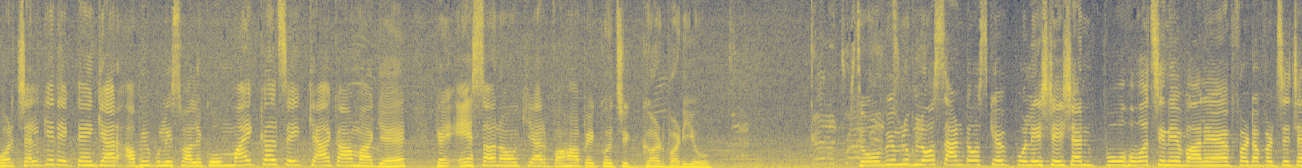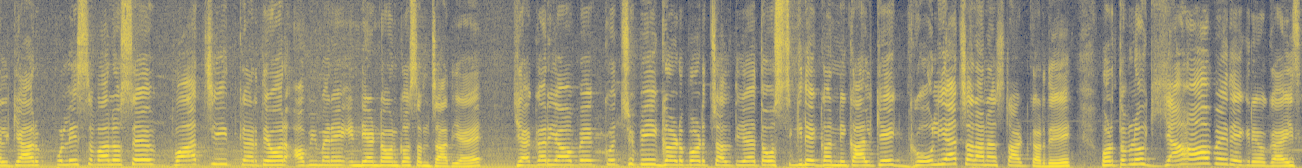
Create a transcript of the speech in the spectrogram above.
और चल के देखते हैं कि यार, अभी पुलिस वाले को माइकल से क्या काम आ गया है कहीं ऐसा ना हो कि यार, वहाँ पे कुछ गड़बड़ी हो। तो अभी हम लोग लॉस सैंटोस के पुलिस स्टेशन पहुँचने वाले हैं फटाफट से चल के। और पुलिस वालों से बातचीत करते और अभी मैंने इंडियन टाउन को समझा दिया है। कि अगर यहाँ पे कुछ भी गड़बड़ चलती है तो सीधे गन निकाल के गोलियाँ चलाना स्टार्ट कर दे। और तुम लोग यहाँ पे देख रहे हो गाइस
